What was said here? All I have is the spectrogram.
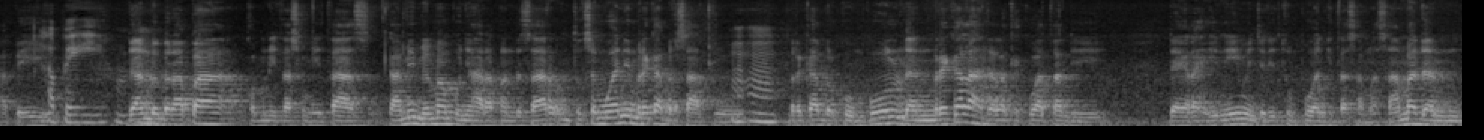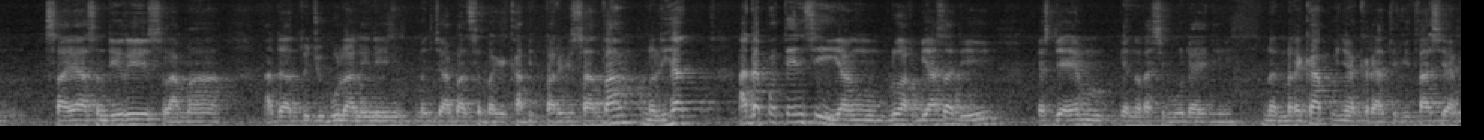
HPI HPI. dan beberapa komunitas-komunitas. Kami memang punya harapan besar untuk semua ini mereka bersatu, mereka berkumpul dan mereka lah adalah kekuatan di daerah ini menjadi tumpuan kita sama-sama dan saya sendiri selama ada tujuh bulan ini menjabat sebagai kabit pariwisata melihat ada potensi yang luar biasa di SDM generasi muda ini. Dan mereka punya kreativitas yang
